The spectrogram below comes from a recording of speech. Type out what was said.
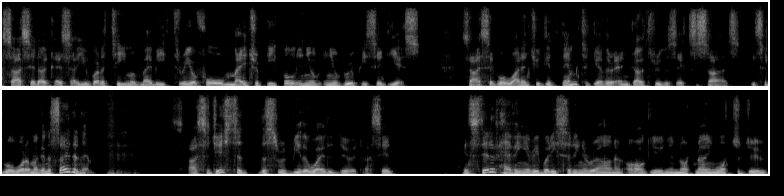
so I said, okay, so you've got a team of maybe three or four major people in your in your group. He said, yes. So I said, well, why don't you get them together and go through this exercise? He said, well, what am I going to say to them? so I suggested this would be the way to do it. I said, instead of having everybody sitting around and arguing and not knowing what to do,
